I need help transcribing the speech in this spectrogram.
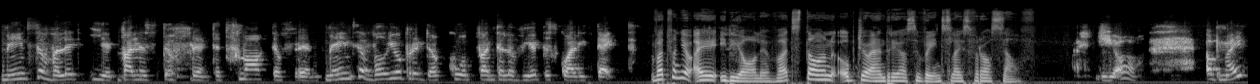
Mense wil dit eet want dit is different, dit smaak different. Mense wil jou produk koop want hulle weet dit is kwaliteit. Wat van jou eie ideale? Wat staan op Jo Andrea se wenslys vir haarself? Ja. Op my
